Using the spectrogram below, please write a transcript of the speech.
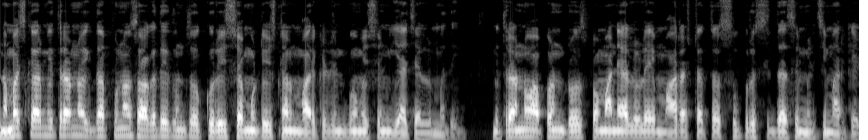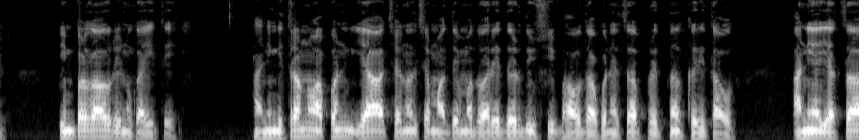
नमस्कार मित्रांनो एकदा पुन्हा स्वागत आहे तुमचं कुरेशच्या मोटिवेशनल मार्केट इन्फॉर्मेशन या चॅनलमध्ये. मित्रांनो आपण रोजप्रमाणे आलेलो आहे महाराष्ट्राचं सुप्रसिद्ध असं मिरची मार्केट पिंपळगाव रेणुका इथे. आणि मित्रांनो आपण या चॅनलच्या माध्यमाद्वारे दर दिवशी भाव दाखवण्याचा प्रयत्न करीत आहोत. आणि याचा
